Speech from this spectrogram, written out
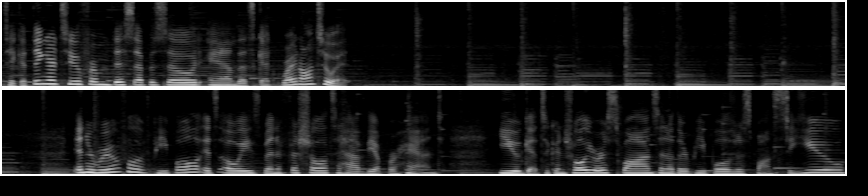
take a thing or two from this episode, and let's get right onto it. In a room full of people, it's always beneficial to have the upper hand. You get to control your response and other people's response to you,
